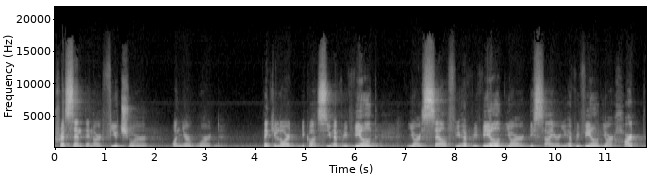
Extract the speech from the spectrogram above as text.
present and our future on your word. Thank you, Lord, because you have revealed yourself. You have revealed your desire. You have revealed your heart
